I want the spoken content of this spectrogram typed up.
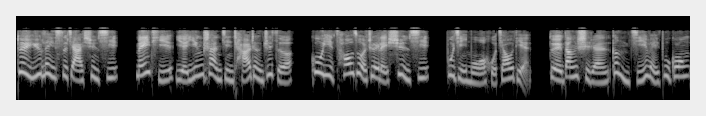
对于类似假讯息，媒体也应善尽查证之责。故意操作这类讯息，不仅模糊焦点，对当事人更极为不公。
